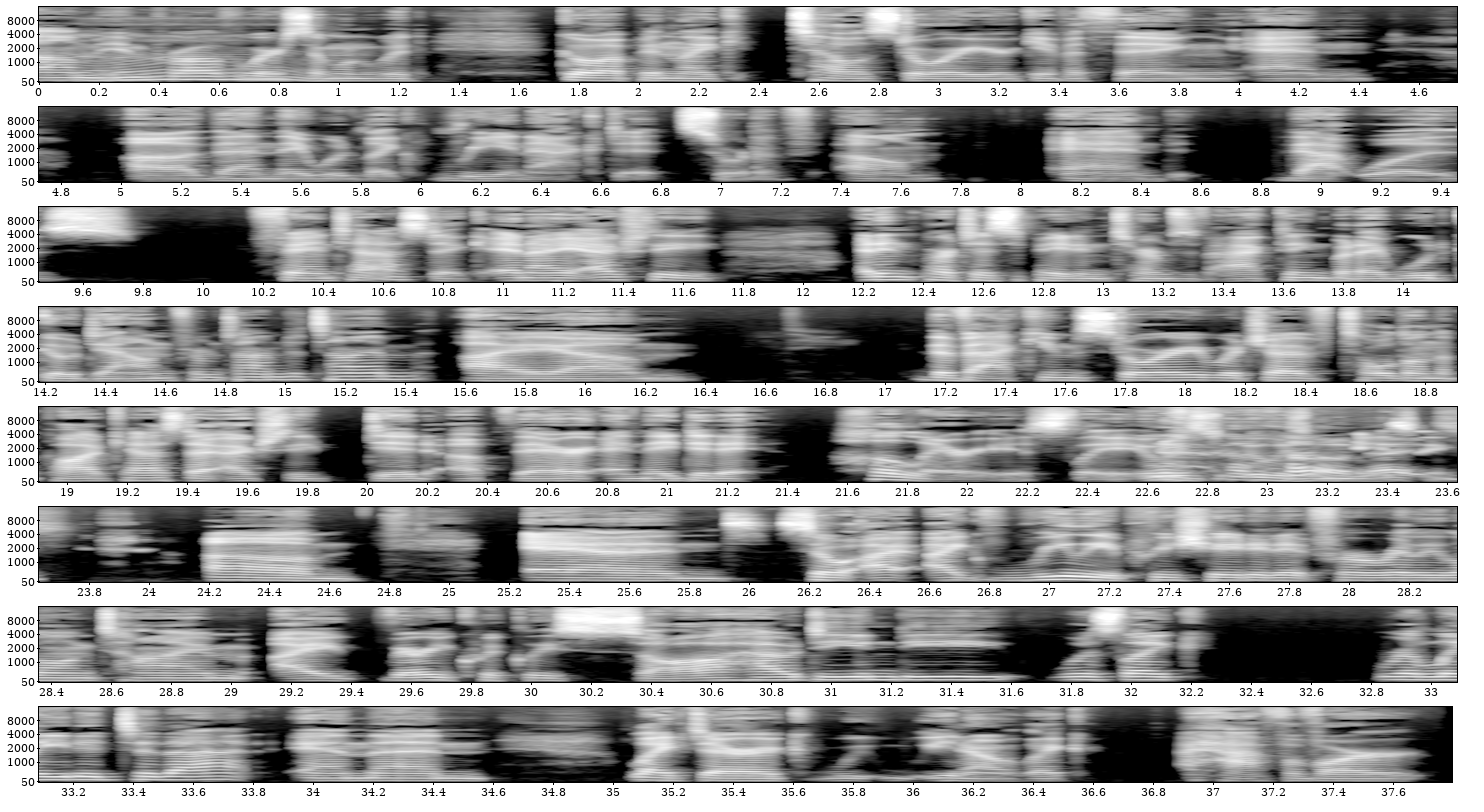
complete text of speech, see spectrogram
um oh. improv where someone would go up and like tell a story or give a thing, and uh, then they would like reenact it, sort of. Um, and that was fantastic, and I actually I didn't participate in terms of acting, but I would go down from time to time. I um the vacuum story, which I've told on the podcast, I actually did up there, and they did it hilariously. It was it was oh, amazing. Nice. Um, and so I, I really appreciated it for a really long time. I very quickly saw how D and D was like related to that, and then like Derek, we, you know, like half of our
